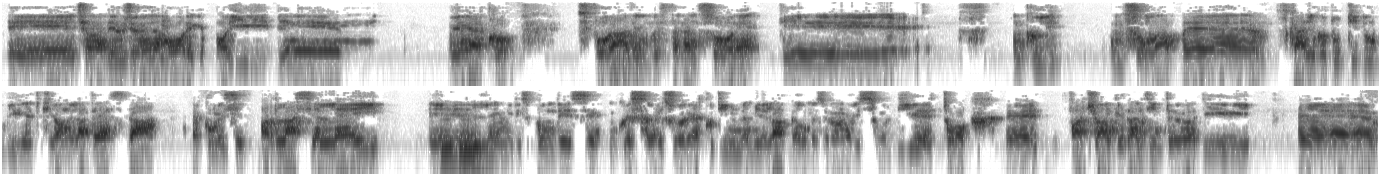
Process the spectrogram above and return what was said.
e c'è una delusione d'amore che poi viene, viene ecco, sfogata in questa canzone che, in cui insomma eh, scarico tutti i dubbi che, che ho nella testa, è come se parlassi a lei e Mhm. lei mi rispondesse in questa canzone. Ecco, timbra le labbra come se non avessimo il biglietto, eh, faccio anche tanti interrogativi, eh,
